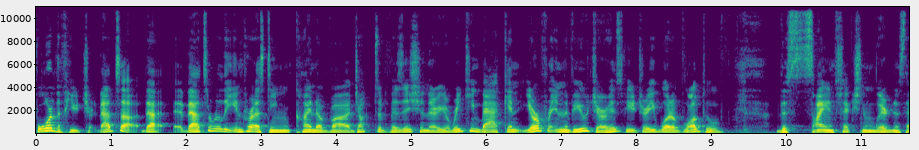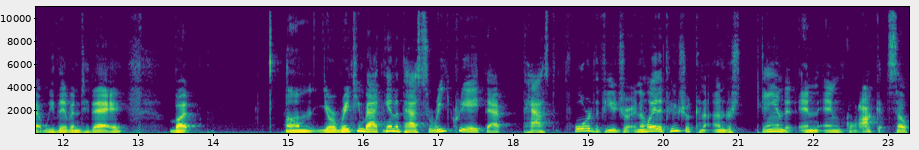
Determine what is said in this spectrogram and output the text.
for the future. That's a that that's a really interesting kind of uh, juxtaposition there. You're reaching back, and you're in the future. His future. He would have loved to have this science fiction weirdness that we live in today, but um, you're reaching back in the past to recreate that past for the future in a way the future can understand it and and grok it. So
